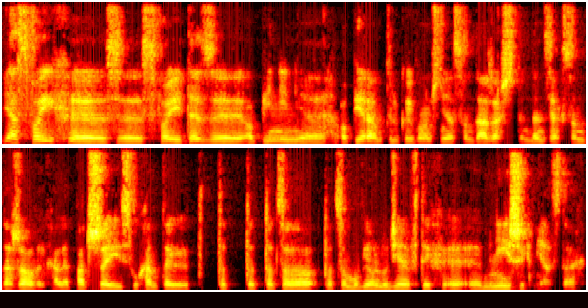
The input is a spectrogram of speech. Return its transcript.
Ja swoich, e, swojej tezy, opinii nie opieram tylko i wyłącznie na sondażach czy tendencjach sondażowych, ale patrzę i słucham te, to, to, to, co, to, co mówią ludzie w tych e, mniejszych miastach.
